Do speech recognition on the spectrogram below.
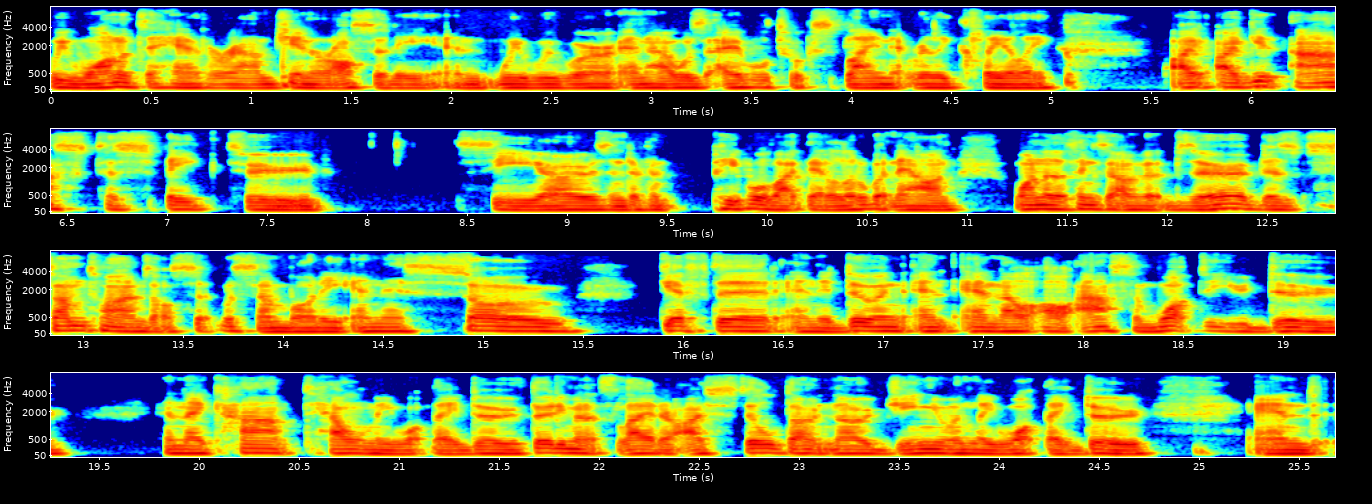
we wanted to have around generosity and where we were, and I was able to explain that really clearly. I, I get asked to speak to CEOs and different people like that a little bit now, and one of the things I've observed is sometimes I'll sit with somebody and they're so gifted and they're doing, and and I'll ask them, "What do you do?" And they can't tell me what they do. 30 minutes later, I still don't know genuinely what they do. And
